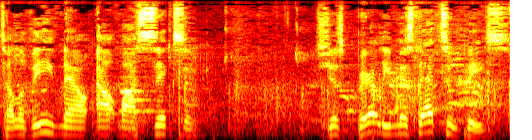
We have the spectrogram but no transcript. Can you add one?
Tel Aviv now out by six and just barely missed that two-piece.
